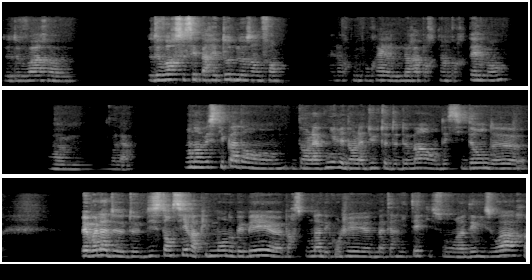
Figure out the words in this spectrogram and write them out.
de, devoir euh, de devoir se séparer tôt de nos enfants alors qu'on pourrait leur apporter encore tellement euh, voilà on n'investit pas dans, dans l'avenir et dans l'adulte de demain en décidant de mais voilà, de, de, distancier rapidement nos bébés euh, parce qu'on a des congés de maternité qui sont dérisoires,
